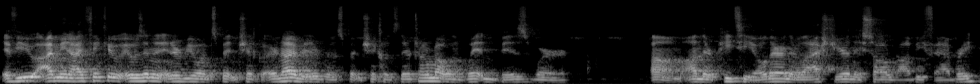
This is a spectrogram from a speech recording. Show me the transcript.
If you, I mean, I think it, it was in an interview on Spit and Chicklets, or not even an interview on Spit and Chicklets. They were talking about when Witt and Biz were um, on their PTO there in their last year, and they saw Robby Fabbri,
